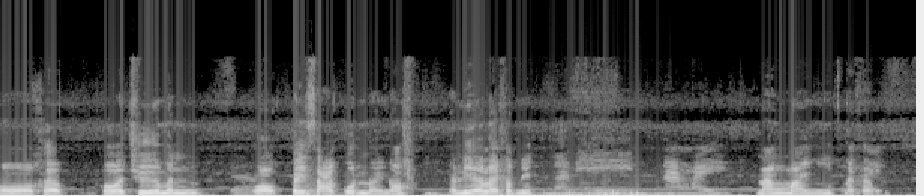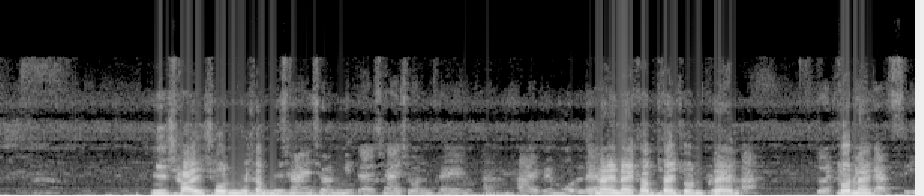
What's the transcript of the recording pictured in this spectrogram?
อ๋อครับ เพราะว่าชื่อมันจ้ะออกไปสากลหน่อยเนาะอันนี้อะไรครับนี่ อันนี้นางไหมนางไหมนะครับ มีชายชนไหมครับนี่ชายชนมีแต่ชายชนแผงค่ะขายไปหมดแล้วไหนไหนครับชายชนแผลง ค่ะตัตัววไหนที่ม่กัดสี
